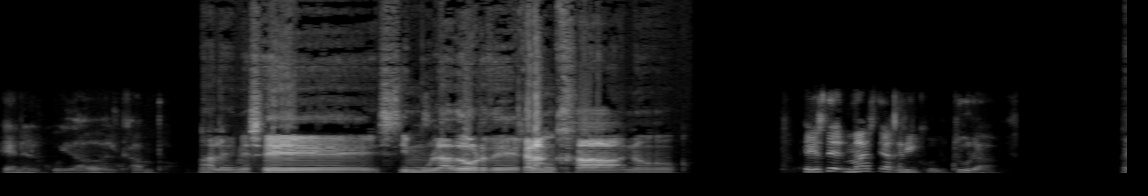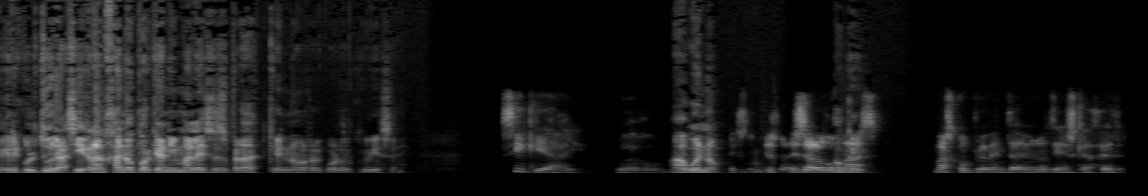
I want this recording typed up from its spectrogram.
en el cuidado del campo. Vale, en ese simulador de granja, ¿no? Es de, más de agricultura. Agricultura, sí, granja no, porque animales es verdad que no recuerdo que hubiese. Sí que hay, luego. Ah, bueno. Es, algo más, más complementario, no tienes que hacer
